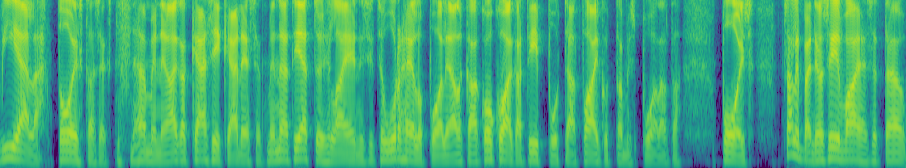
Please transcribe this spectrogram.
vielä toistaiseksi, niin nämä menee aika käsi kädessä, että mennään tiettyihin lajeihin, niin sitten se urheilupuoli alkaa koko aika tippua täältä vaikuttamispuolelta pois. Salibändi on siinä vaiheessa, että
